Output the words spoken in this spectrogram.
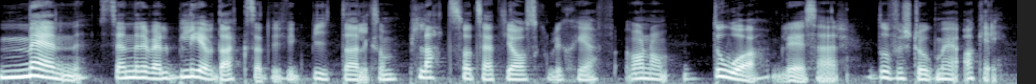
Men sen när det väl blev dags att vi fick byta liksom, plats, så att säga, att jag skulle bli chef för honom, då blev det så här, då förstod man, okej, okay,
